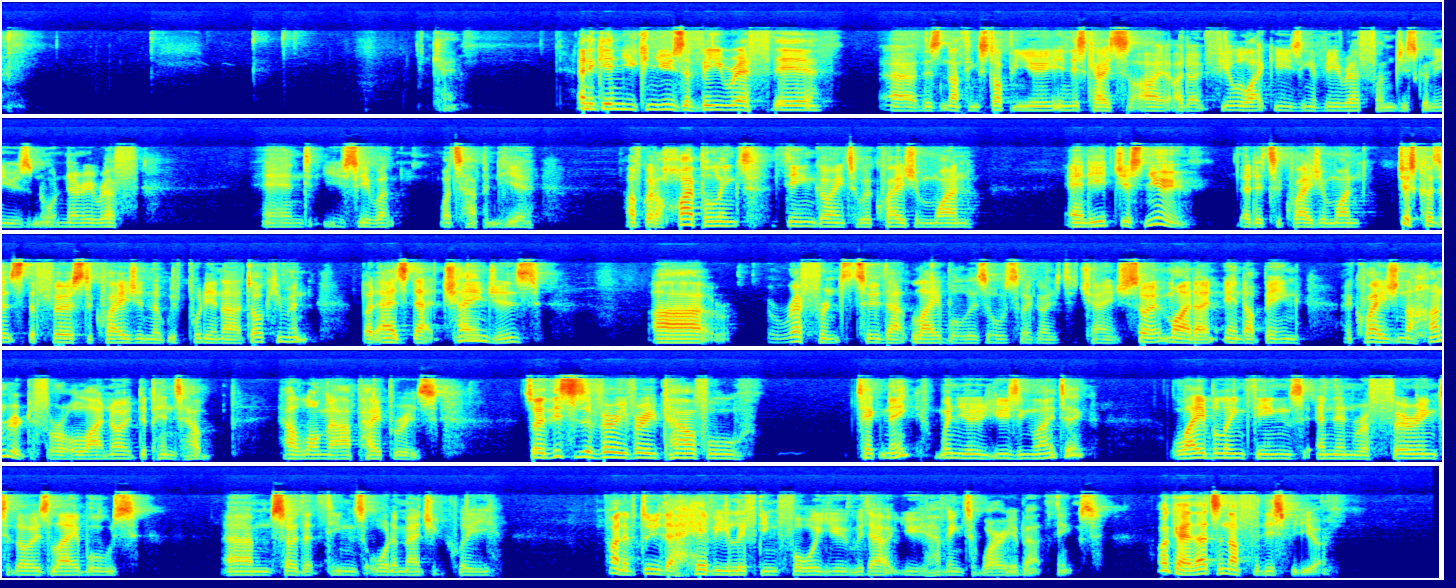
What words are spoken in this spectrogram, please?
Okay. And again, you can use a vref there. Uh, there's nothing stopping you. In this case, I, I don't feel like using a vref. I'm just going to use an ordinary ref. And you see what, what's happened here. I've got a hyperlinked thing going to equation one, and it just knew that it's equation one just because it's the first equation that we've put in our document. But as that changes, our reference to that label is also going to change. So it might end up being equation 100 for all I know. It depends how, how long our paper is. So this is a very, very powerful technique when you're using LaTeX, labeling things and then referring to those labels um, so that things automatically kind of do the heavy lifting for you without you having to worry about things. Okay, that's enough for this video.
